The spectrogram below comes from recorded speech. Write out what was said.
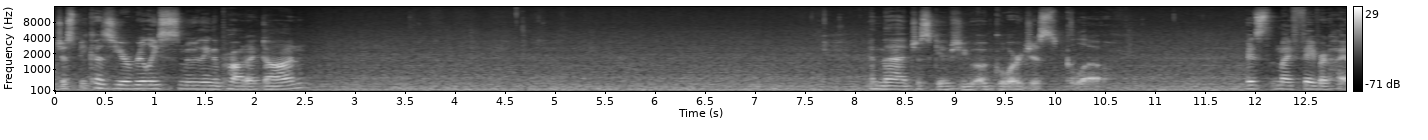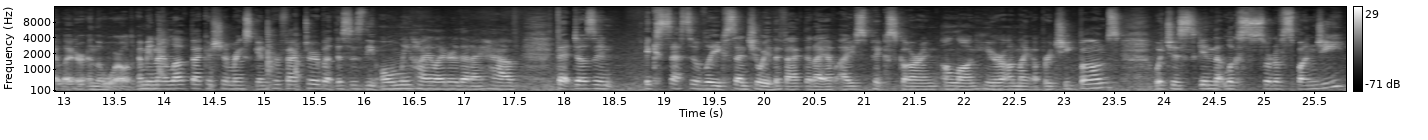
just because you're really smoothing the product on, and that just gives you a gorgeous glow is my favorite highlighter in the world. I mean, I love Becca Shimmering Skin Perfector, but this is the only highlighter that I have that doesn't excessively accentuate the fact that I have ice pick scarring along here on my upper cheekbones, which is skin that looks sort of spongy.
